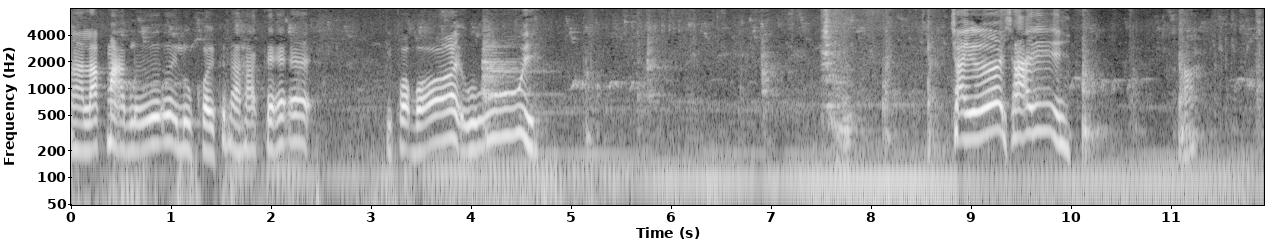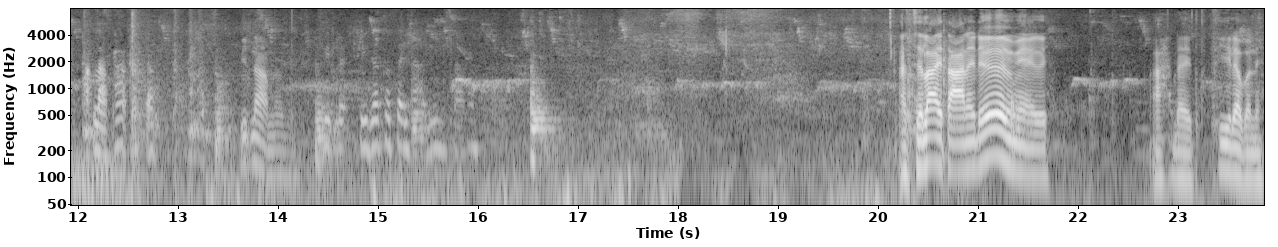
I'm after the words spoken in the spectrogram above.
น่ารักมากเลย ลูกคอยขึ้นอาหักแท้พี่พ่อบอยอุ้ยชัยเอ้ยชัยอะพักละพักละปิดน้ำนะปิดเลยปิดแล้วก็ใส่หนาลุ่มซ้อัดเสไล่ตาในอยเด้อแม่เอ้ยอะได้ที่แล้วบัดนี้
